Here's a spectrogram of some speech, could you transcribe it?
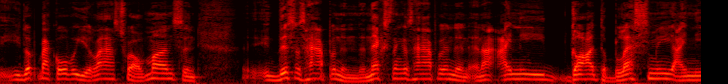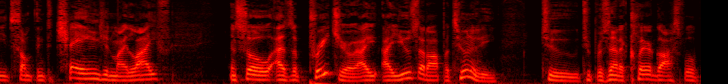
you look back over your last 12 months and this has happened and the next thing has happened and, and I, I need God to bless me. I need something to change in my life. And so, as a preacher, I, I use that opportunity to to present a clear gospel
